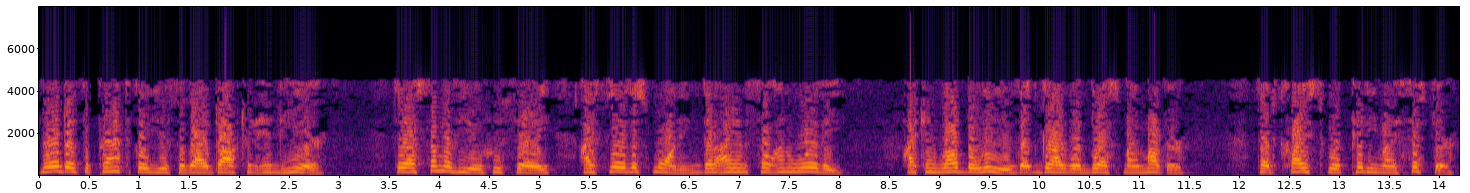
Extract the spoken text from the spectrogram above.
Nor does the practical use of our doctrine end here. There are some of you who say, I feel this morning that I am so unworthy. I can well believe that God will bless my mother, that Christ will pity my sister.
